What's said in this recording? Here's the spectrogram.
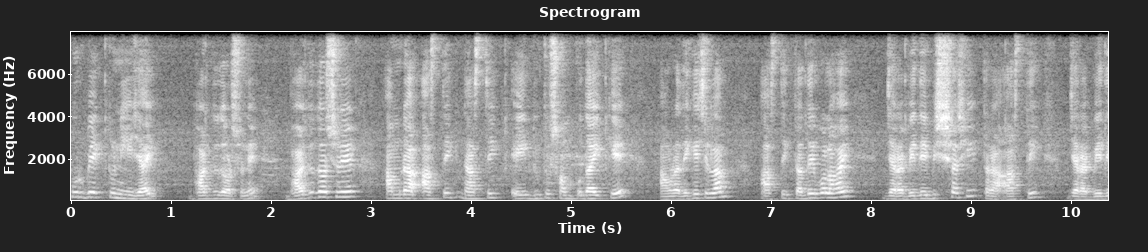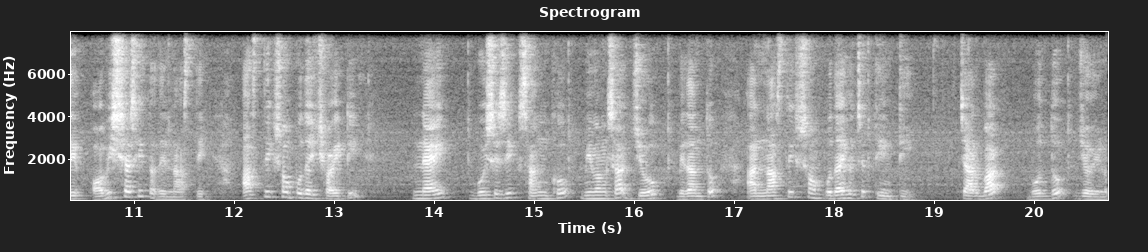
পূর্বে একটু নিয়ে যাই ভারতীয় দর্শনে। ভারতীয় দর্শনের আমরা আস্তিক, নাস্তিক এই দুটো সম্প্রদায়কে আমরা দেখেছিলাম। আস্তিক তাদের বলা হয়, যারা বেদে বিশ্বাসী তারা আস্তিক, যারা বেদে অবিশ্বাসী তাদের নাস্তিক। আস্তিক সম্প্রদায় ছয়টি, ন্যায়, বৈশেষিক, সাংখ্য, মীমাংসা, যোগ, বেদান্ত আর নাস্তিক সম্প্রদায় হচ্ছে তিনটি চারবাক বৌদ্ধ, জৈন।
